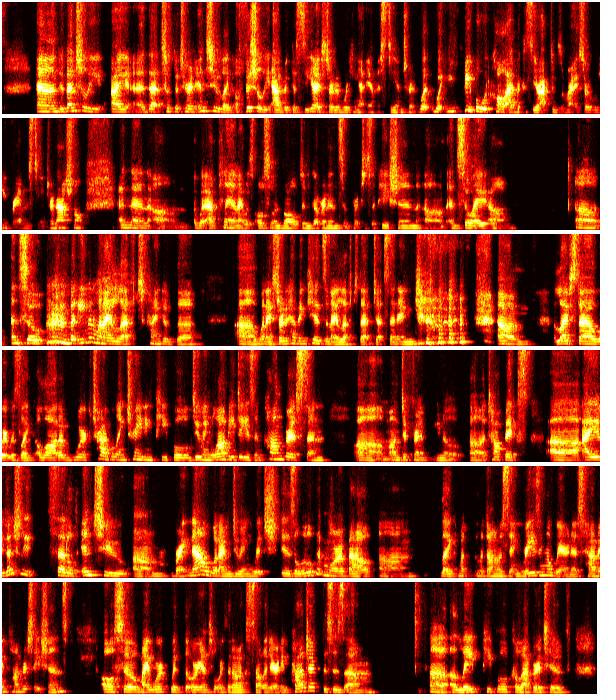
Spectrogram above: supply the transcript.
And eventually i uh, that took a turn into like officially advocacy. I started working at amnesty Inter- what what you people would call advocacy or activism right? I started working for amnesty international. And then um, at plan i was also involved in governance and participation. Um, and so i um, uh, and so but even when i left kind of the uh, when i started having kids and i left that jet setting um, lifestyle where it was like a lot of work traveling training people doing lobby days in congress and um, on different you know uh, topics. Uh, i eventually settled into um, right now what i'm doing which is a little bit more about um, like madonna was saying raising awareness having conversations. Also my work with the oriental orthodox solidarity project. This is um, uh, a lay people collaborative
